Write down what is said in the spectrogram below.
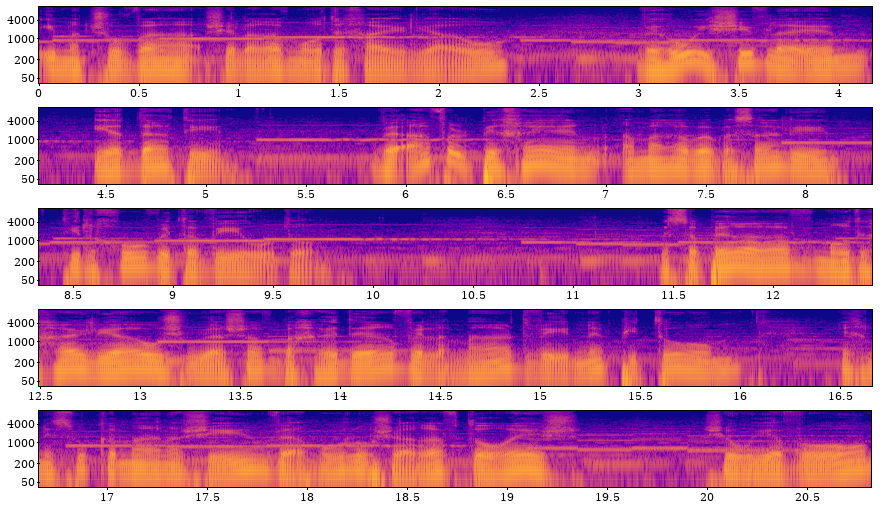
עם התשובה של הרב מרדכי אליהו, והוא השיב להם, ידעתי, ואף על פי כן, אמר הבבא סאלי, תלכו ותביאו אותו. מספר הרב מרדכי אליהו שהוא ישב בחדר ולמד, והנה פתאום נכנסו כמה אנשים ואמרו לו שהרב דורש שהוא יבוא,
